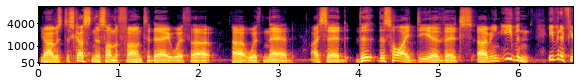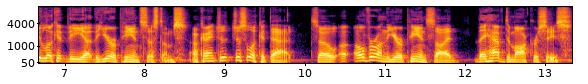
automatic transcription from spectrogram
you know I was discussing this on the phone today with uh, uh, with Ned. I said this, this whole idea that I mean even even if you look at the uh, the European systems, okay, just just look at that. So uh, over on the European side, they have democracies.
